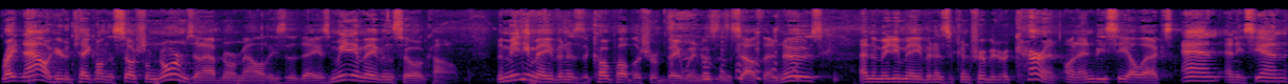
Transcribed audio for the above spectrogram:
Right now, here to take on the social norms and abnormalities of the day is media maven Sue O'Connell. The Media Maven is the co-publisher of Bay Windows and the South End News, and the Media Maven is a contributor Current on NBCLX and NECN.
